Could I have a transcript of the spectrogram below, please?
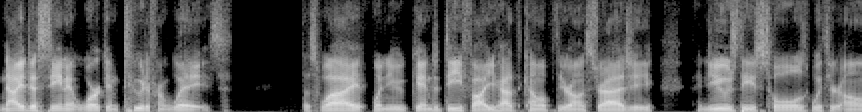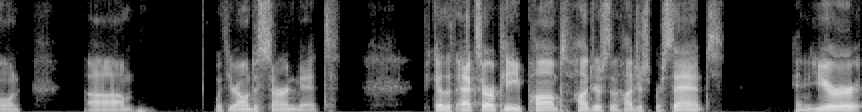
Now you're just seeing it work in two different ways. That's why when you get into DeFi, you have to come up with your own strategy and use these tools with your own um, with your own discernment. Because if XRP pumps hundreds and hundreds percent, and you're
